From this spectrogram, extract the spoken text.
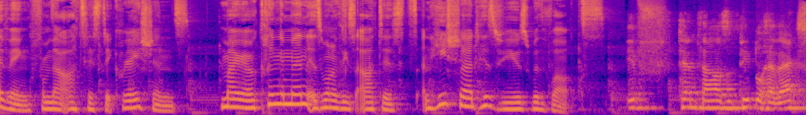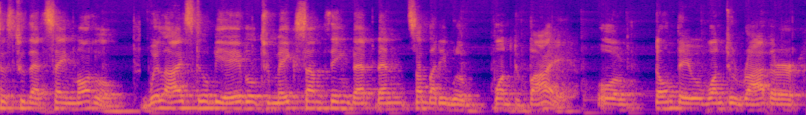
living from their artistic creations? Mario Klingemann is one of these artists, and he shared his views with Vox if 10,000 people have access to that same model, will I still be able to make something that then somebody will want to buy? Or don't they want to rather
